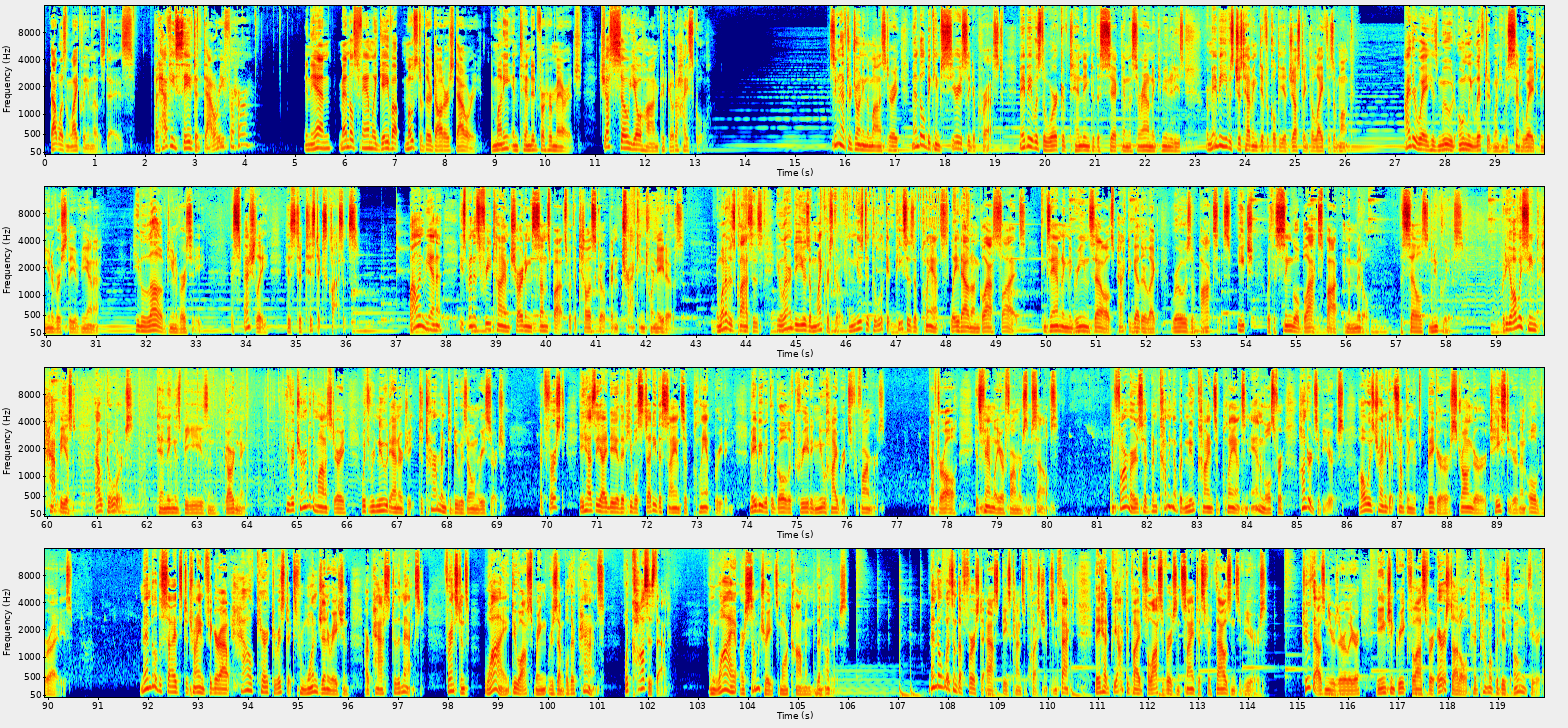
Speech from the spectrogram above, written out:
that wasn't likely in those days. But have you saved a dowry for her? In the end, Mendel's family gave up most of their daughter's dowry, the money intended for her marriage, just so Johann could go to high school. Soon after joining the monastery, Mendel became seriously depressed. Maybe it was the work of tending to the sick and the surrounding communities, or maybe he was just having difficulty adjusting to life as a monk. Either way, his mood only lifted when he was sent away to the University of Vienna. He loved university, especially his statistics classes. While in Vienna, he spent his free time charting sunspots with a telescope and tracking tornadoes. In one of his classes, he learned to use a microscope and used it to look at pieces of plants laid out on glass slides, examining the green cells packed together like rows of boxes, each with a single black spot in the middle the cell's nucleus. But he always seemed happiest outdoors, tending his bees and gardening. He returned to the monastery with renewed energy, determined to do his own research. At first, he has the idea that he will study the science of plant breeding, maybe with the goal of creating new hybrids for farmers. After all, his family are farmers themselves. And farmers have been coming up with new kinds of plants and animals for hundreds of years, always trying to get something that's bigger or stronger or tastier than old varieties. Mendel decides to try and figure out how characteristics from one generation are passed to the next. For instance, why do offspring resemble their parents? What causes that? And why are some traits more common than others? Mendel wasn't the first to ask these kinds of questions. In fact, they had preoccupied philosophers and scientists for thousands of years. 2,000 years earlier, the ancient Greek philosopher Aristotle had come up with his own theory.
